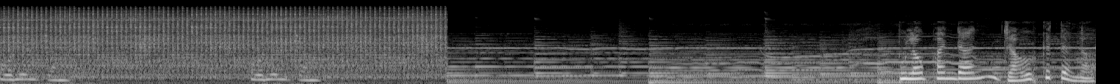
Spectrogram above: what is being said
Audio Jungle. Audio Jungle. Pulau Pandan jauh ke tengah.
